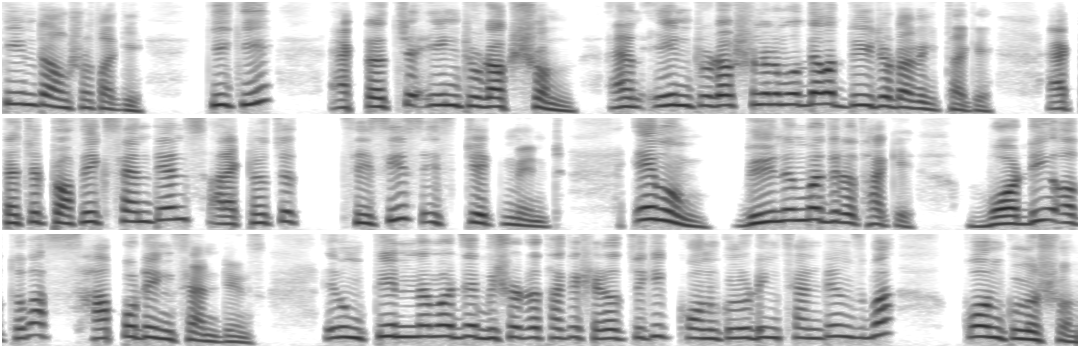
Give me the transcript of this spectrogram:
তিনটা অংশ থাকে। কি কি? একটা হচ্ছে ইন্ট্রোডাকশন অ্যান্ড ইন্ট্রোডাকশনের মধ্যে আবার দুইটা টপিক থাকে। একটা হচ্ছে টপিক সেন্টেন্স আর একটা হচ্ছে থিসিস স্টেটমেন্ট এবং দুই নম্বর যেটা থাকে বডি অথবা সাপোর্টিং সেন্টেন্স এবং তিন নম্বর যে বিষয়টা থাকে, সেটা হচ্ছে কি কনক্লুডিং সেন্টেন্স বা কনক্লুশন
